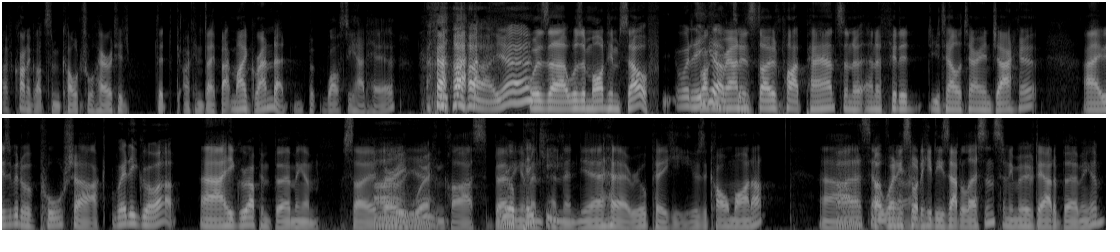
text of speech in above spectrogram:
I've kind of got some cultural heritage that I can date back. My granddad, but whilst he had hair, yeah, was uh, was a mod himself. what he Rocking get around to? in stovepipe pants and a, and a fitted utilitarian jacket. Uh, he was a bit of a pool shark. Where did he grow up? Uh, he grew up in Birmingham, so Ah, very yeah. working class. Birmingham, and, and then yeah, real peaky. He was a coal miner. Um, that but when he about sort of hit his adolescence and he moved out of Birmingham,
